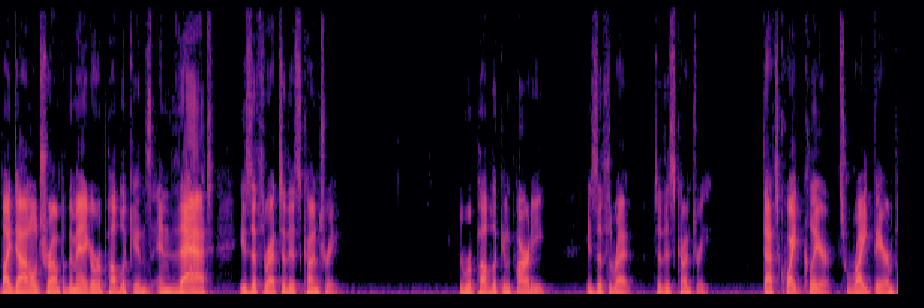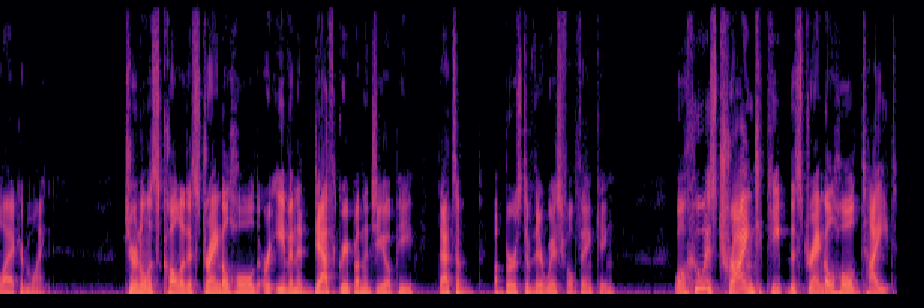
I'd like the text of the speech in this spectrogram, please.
by Donald Trump and the MAGA Republicans, and that is a threat to this country. The Republican Party is a threat to this country. That's quite clear. It's right there in black and white. Journalists call it a stranglehold or even a death grip on the GOP. That's a, a burst of their wishful thinking. Well, who is trying to keep the stranglehold tight?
